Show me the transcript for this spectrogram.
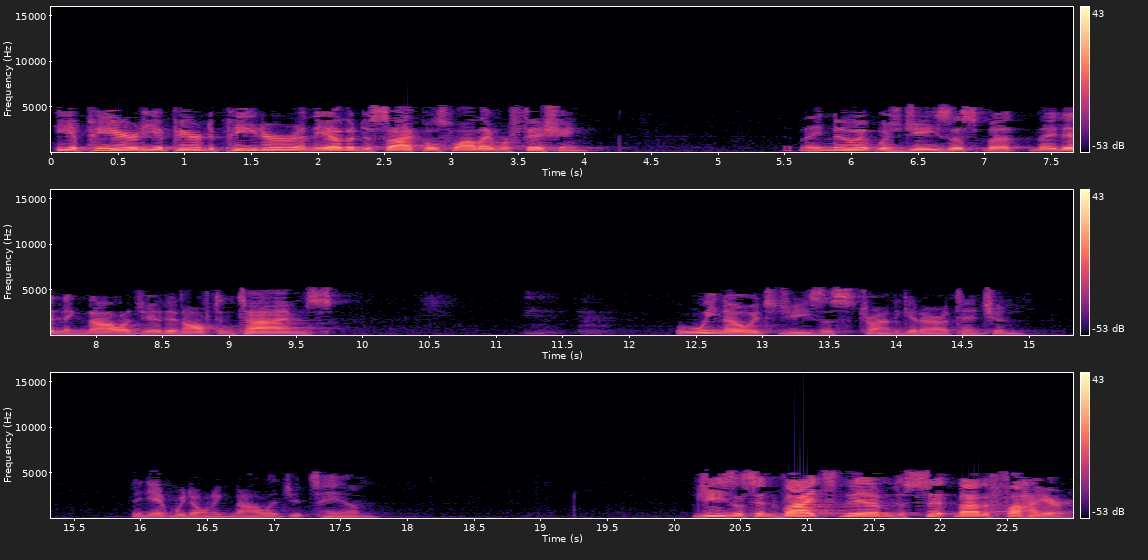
he appeared, he appeared to Peter and the other disciples while they were fishing. They knew it was Jesus, but they didn't acknowledge it. And oftentimes, we know it's Jesus trying to get our attention and yet we don't acknowledge it's Him. Jesus invites them to sit by the fire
